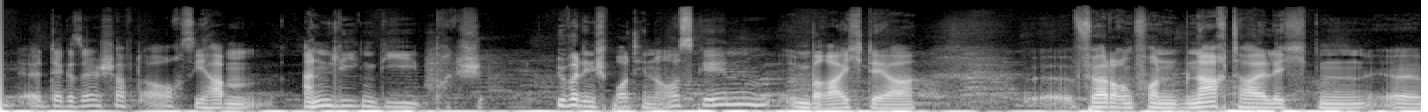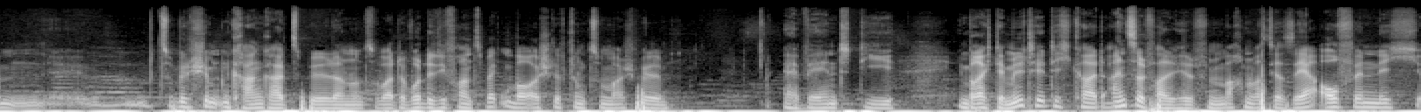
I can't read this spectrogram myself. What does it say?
mhm. der Gesellschaft auch. Sie haben Anliegen, die über den Sport hinausgehen, im Bereich der äh, Förderung von Benachteiligten, ähm, zu bestimmten Krankheitsbildern und so weiter. Wurde die Franz-Beckenbauer-Stiftung zum Beispiel erwähnt, die im Bereich der Mildtätigkeit Einzelfallhilfen machen, was ja sehr aufwendig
